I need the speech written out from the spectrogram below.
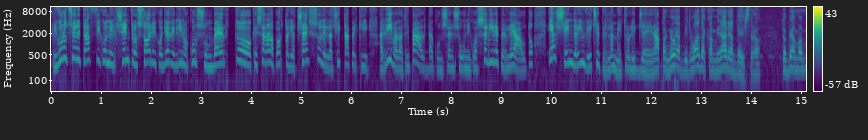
Rivoluzione traffico nel centro storico di Avellino a Corso Umberto, che sarà la porta di accesso della città per chi arriva da Tripalda con senso unico a salire per le auto e a scendere invece per la metro leggera. Noi abituati a camminare a destra, dobbiamo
